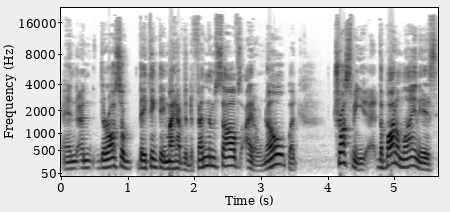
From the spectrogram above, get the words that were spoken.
And, and they're also, they think they might have to defend themselves. I don't know. But trust me, the bottom line is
